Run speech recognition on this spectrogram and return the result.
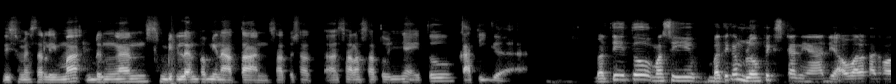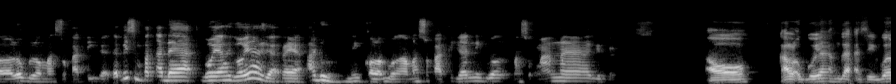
Di semester 5 dengan 9 peminatan. Satu, satu salah satunya itu K3. Berarti itu masih, berarti kan belum fix kan ya di awal kan kalau lu belum masuk K3. Tapi sempat ada goyah-goyah gak kayak, aduh nih kalau gue gak masuk K3 nih gue masuk mana gitu. Oh, kalau goyah enggak sih, gue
